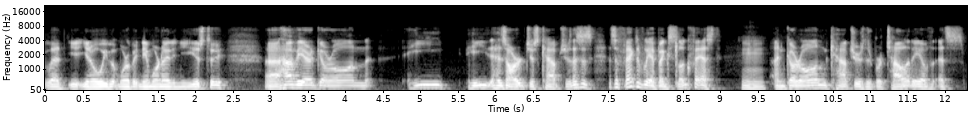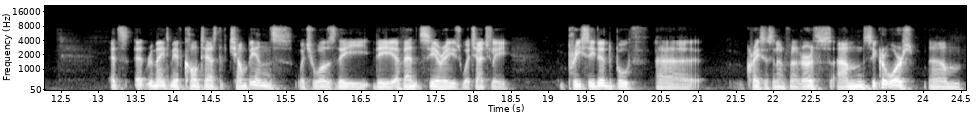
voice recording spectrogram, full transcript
well you, know a wee bit more about Namor now than you used to. Uh, Javier Garrón, he he his art just captures this is it's effectively a big slugfest, mm-hmm. and Garrón captures the brutality of its it's it reminds me of Contest of Champions, which was the the event series which actually preceded both uh, Crisis and Infinite Earths and Secret Wars. Um,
